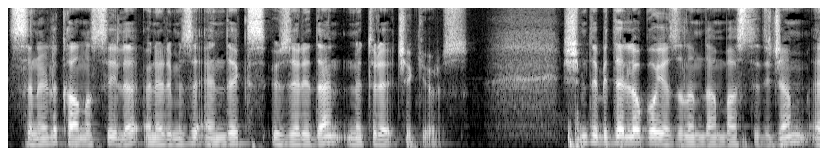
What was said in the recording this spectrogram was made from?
sınırlı kalmasıyla önerimizi endeks üzeriden nötre çekiyoruz. Şimdi bir de logo yazılımdan bahsedeceğim. E,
